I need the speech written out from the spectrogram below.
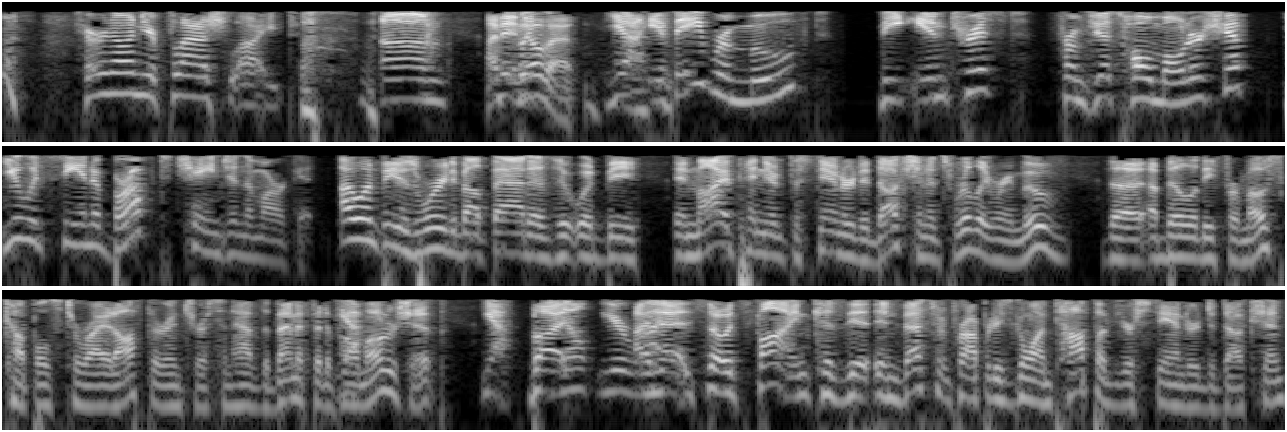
Turn on your flashlight. Um, I didn't but, know that. Yeah, if they removed the interest from just home ownership, you would see an abrupt change in the market. I wouldn't be as worried about that as it would be, in my opinion, the standard deduction. It's really removed the ability for most couples to write off their interest and have the benefit of Yeah. home ownership. Yeah. But no, you're and right. that, so it's fine because the investment properties go on top of your standard deduction.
